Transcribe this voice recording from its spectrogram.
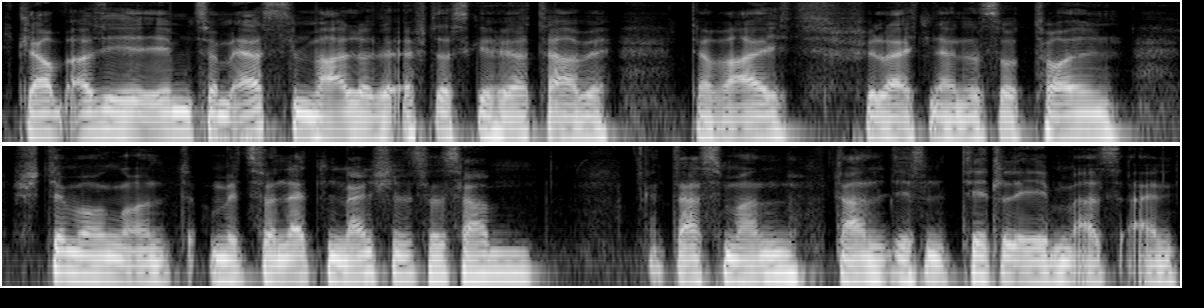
ich glaube, als ich eben zum ersten Mal oder öfters gehört habe, da war ich vielleicht in einer so tollen Stimmung und mit so netten Menschen zusammen, dass man dann diesen Titel eben als einen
